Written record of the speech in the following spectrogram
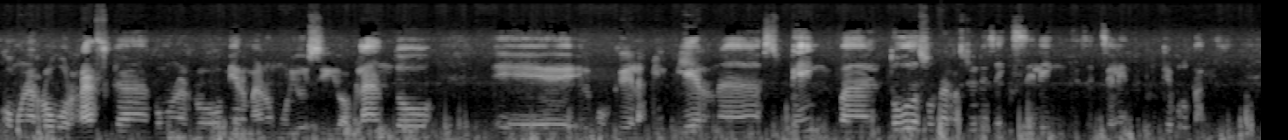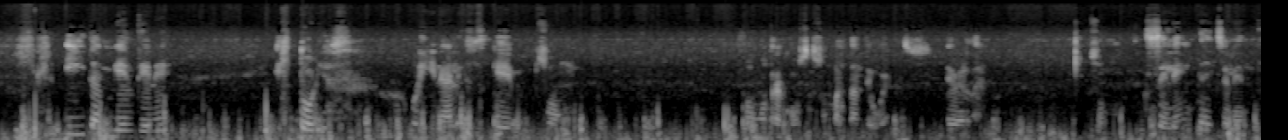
como narró Borrasca, como narró Mi hermano murió y siguió hablando, eh, El bosque de las mil piernas, Penpal, todas son narraciones excelentes, excelentes, que brutales. Y también tiene historias originales que son otra cosa, son bastante buenas, de verdad. Son excelentes, excelentes.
